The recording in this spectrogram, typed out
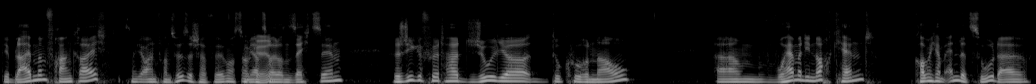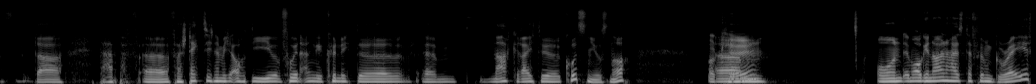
Wir bleiben in Frankreich. Das ist nämlich auch ein französischer Film aus dem Jahr Okay. 2016. Regie geführt hat Julia Ducournau. Ähm, woher man die noch kennt, komme ich am Ende zu. Da, da, da äh, versteckt sich nämlich auch die vorhin angekündigte, ähm, nachgereichte Kurznews noch. Okay. Ähm, und im Original heißt der Film Grave.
